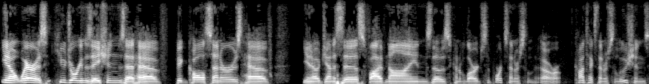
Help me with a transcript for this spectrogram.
you know, whereas huge organizations that have big call centers have, you know, Genesys, Five9s, those kind of large support centers or contact center solutions,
